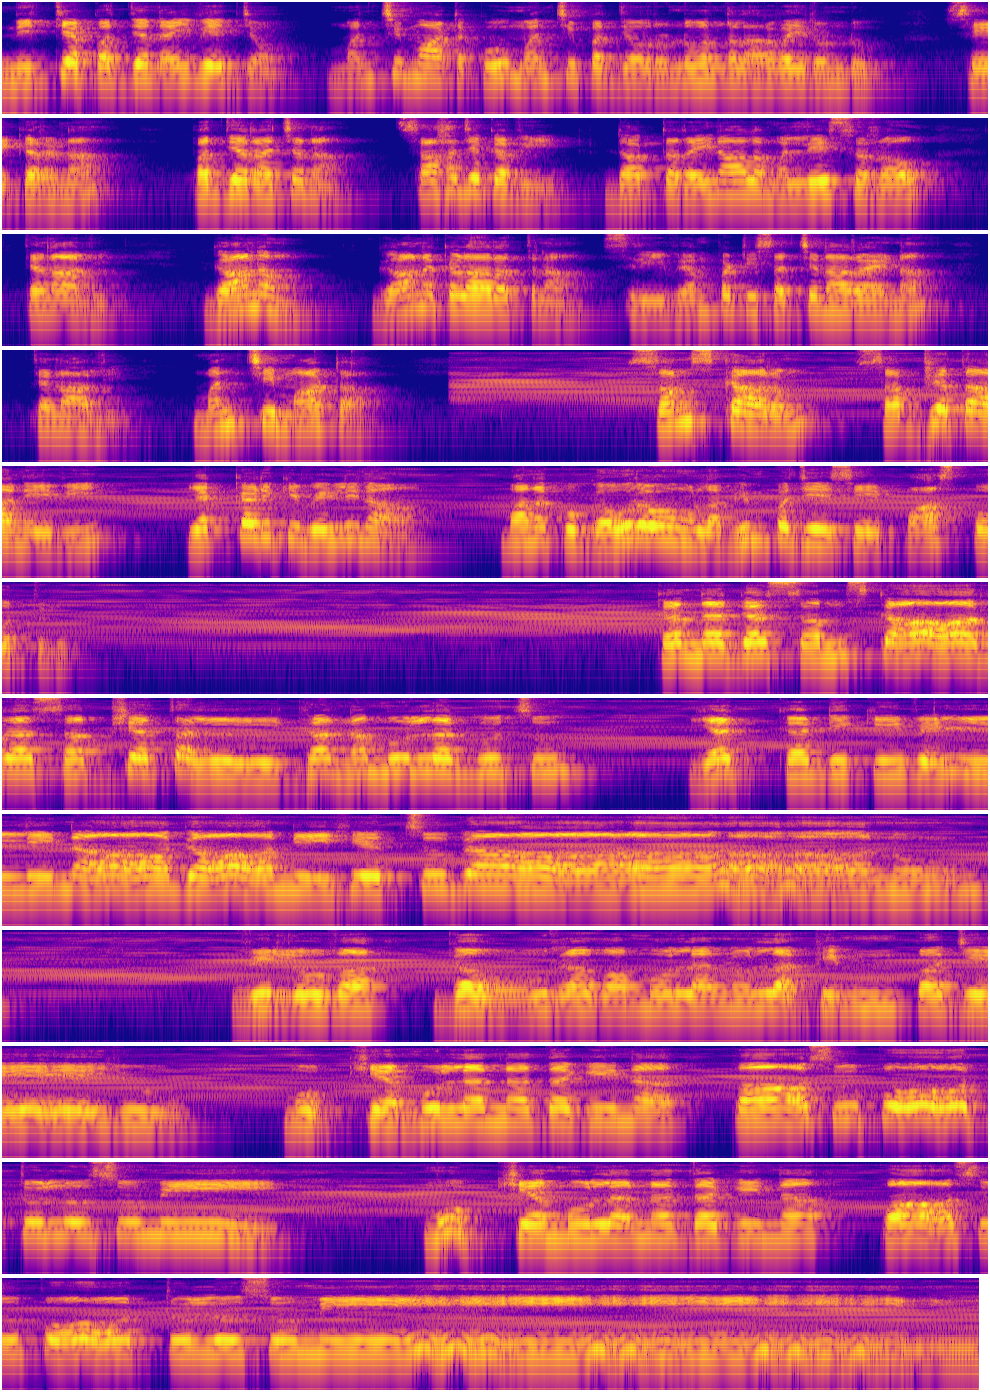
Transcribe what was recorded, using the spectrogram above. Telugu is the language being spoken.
నిత్య పద్య నైవేద్యం. మంచి మాటకు మంచి పద్యం రెండు వందల అరవై రెండు. సేకరణ పద్య రచన సహజ కవి డాక్టర్ అయినాల మల్లేశ్వరరావు తెనాలి. గానం గాన కళారత్న శ్రీ వెంపటి సత్యనారాయణ తెనాలి. మంచి మాట. సంస్కారం సభ్యత అనేవి ఎక్కడికి వెళ్ళినా మనకు గౌరవం లభింపజేసే పాస్పోర్టులు. కనగ సంస్కార సభ్యతల్ ఘనములగుచు ఎక్కడికి వెళ్ళినా గాని హెచ్చుగాను విలువ గౌరవములను లభింపజేయు ముఖ్యములనదగిన పాసుపోర్టులు సుమి ముఖ్యములనదగిన పాసుపోర్టులు సుమీ.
